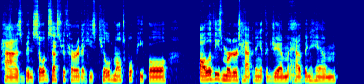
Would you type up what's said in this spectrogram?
has been so obsessed with her that he's killed multiple people. All of these murders happening at the gym have been him.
